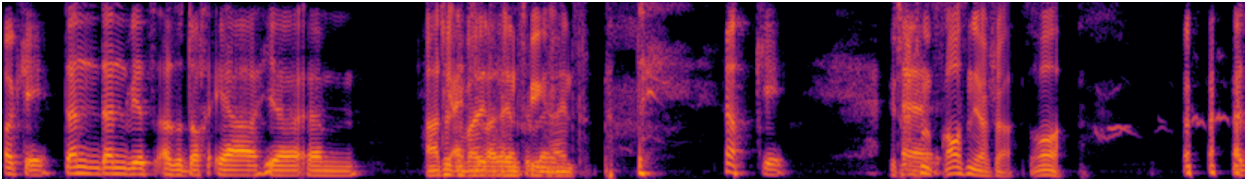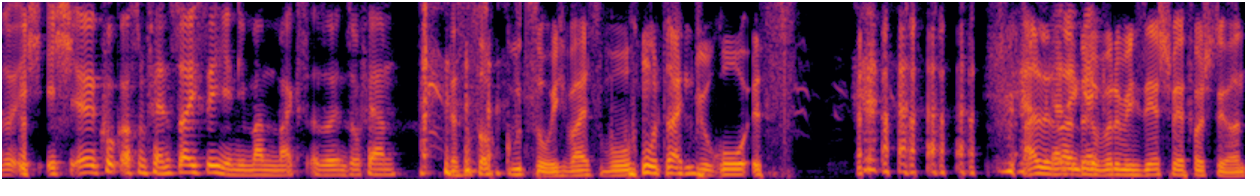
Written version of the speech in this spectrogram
Okay, dann, dann wird's also doch eher hier ähm, Harte Gewalt eins gegen eins. okay. Wir treffen äh, uns draußen, Jascha. So. Also ich, ich äh, gucke aus dem Fenster, ich sehe hier niemanden, Max. Also insofern. Das ist auch gut so. Ich weiß, wo dein Büro ist. Alles ja, andere Gag, würde mich sehr schwer verstören.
